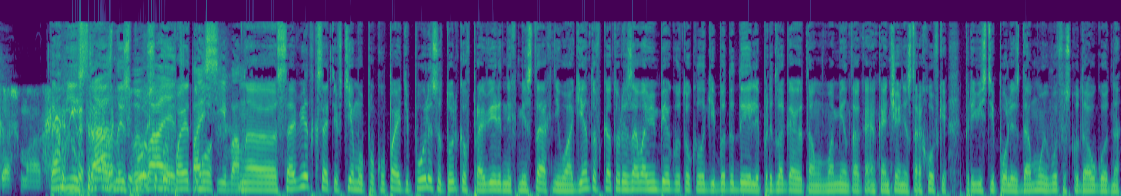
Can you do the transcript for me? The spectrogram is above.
Кошмар. Там есть Да, разные способы, бывает. поэтому Спасибо. э, совет, кстати, в тему покупайте полисы только в проверенных местах, не у агентов, которые за вами бегают около ГИБДД или предлагают там в момент окончания страховки привезти полис домой, в офис, куда угодно.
